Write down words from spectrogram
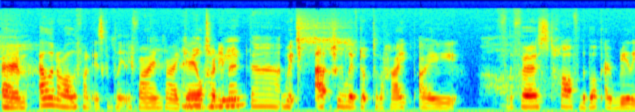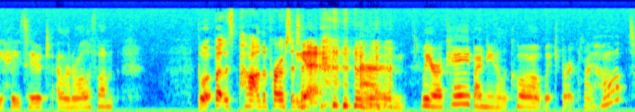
Um, Eleanor Oliphant is completely fine by Gail need to read Honeyman, which actually lived up to the hype. I, for the first half of the book, I really hated Eleanor Oliphant, but, But that's part of the process, isn't it? um, We Are Okay by Nina LaCour, which broke my heart.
